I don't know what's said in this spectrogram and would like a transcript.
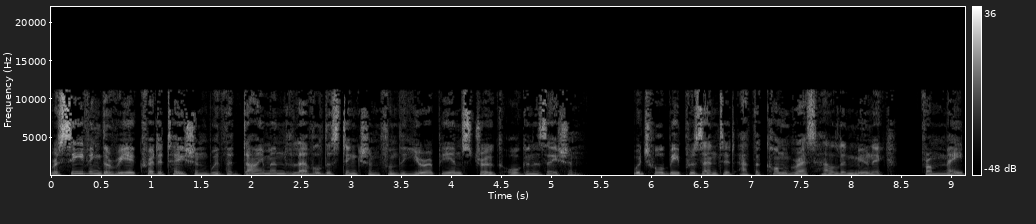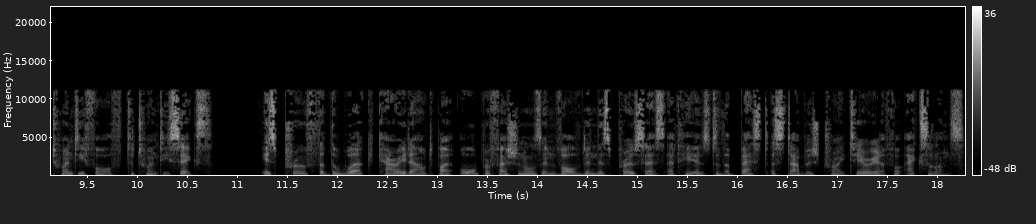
receiving the re-accreditation with the Diamond Level distinction from the European Stroke Organization, which will be presented at the Congress held in Munich from May 24th to 26th, is proof that the work carried out by all professionals involved in this process adheres to the best established criteria for excellence.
